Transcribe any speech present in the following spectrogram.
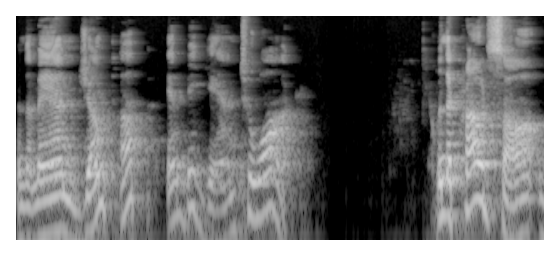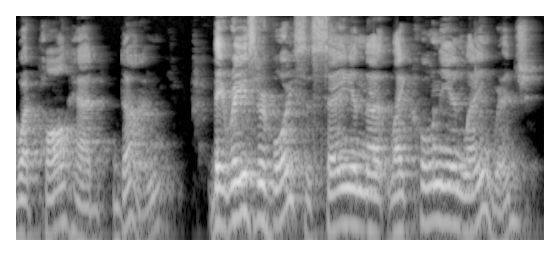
And the man jumped up and began to walk. When the crowd saw what Paul had done, they raised their voices, saying in the Lycaonian language,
